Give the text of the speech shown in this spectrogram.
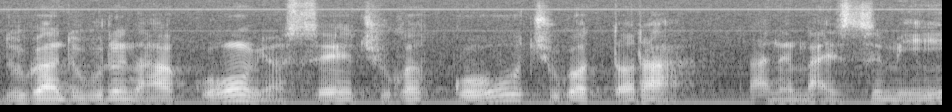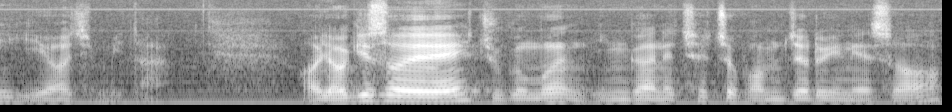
누가 누구를 낳았고 몇 세에 죽었고 죽었더라 라는 말씀이 이어집니다. 어, 여기서의 죽음은 인간의 최초 범죄로 인해서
